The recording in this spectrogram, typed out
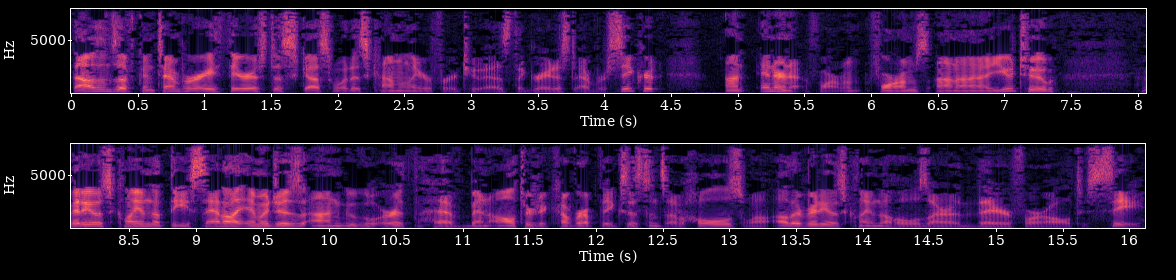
Thousands of contemporary theorists discuss what is commonly referred to as the greatest ever secret on internet forum, forums. On uh, YouTube, videos claim that the satellite images on Google Earth have been altered to cover up the existence of holes, while other videos claim the holes are there for all to see.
